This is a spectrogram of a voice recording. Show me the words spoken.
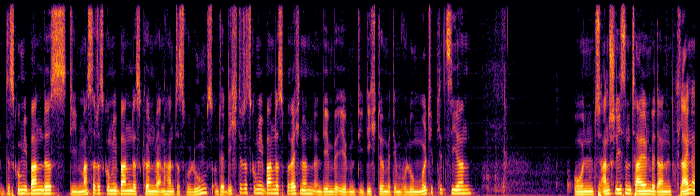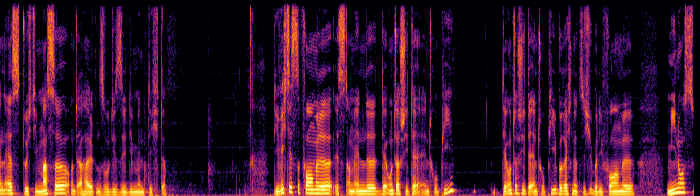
des Gummibandes. Die Masse des Gummibandes können wir anhand des Volumens und der Dichte des Gummibandes berechnen, indem wir eben die Dichte mit dem Volumen multiplizieren. Und anschließend teilen wir dann klein ns durch die Masse und erhalten so die Sedimentdichte. Die wichtigste Formel ist am Ende der Unterschied der Entropie. Der Unterschied der Entropie berechnet sich über die Formel minus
